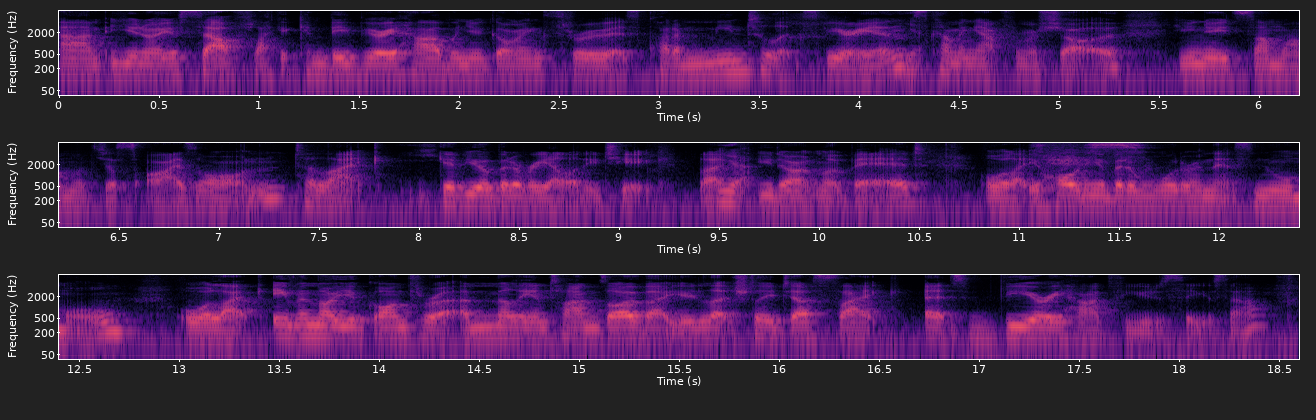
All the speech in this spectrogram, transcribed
um, you know yourself, like it can be very hard when you're going through. It's quite a mental experience Yeah. coming out from a show. You need someone with just eyes on to like give you a bit of reality check. Like Yeah. you don't look bad, or like you're holding a bit of water and that's normal, or like even though you've gone through it a million times over, you're literally just like it's very hard for you to see yourself.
